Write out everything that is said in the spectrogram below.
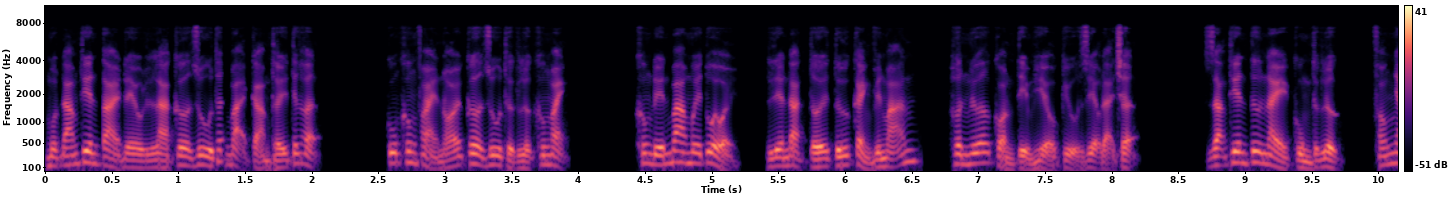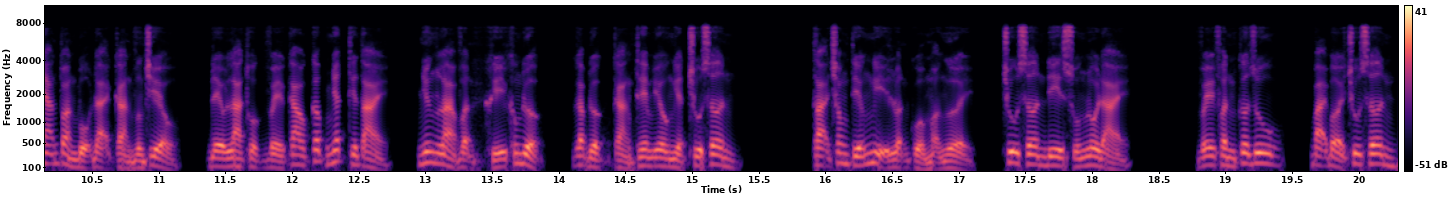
một đám thiên tài đều là cơ du thất bại cảm thấy tức hận cũng không phải nói cơ du thực lực không mạnh. Không đến ba mươi tuổi, liền đạt tới tứ cảnh viên mãn, hơn nữa còn tìm hiểu cựu diệu đại trận. Dạng thiên tư này cùng thực lực, phóng nhãn toàn bộ đại càn vương triều, đều là thuộc về cao cấp nhất thiên tài, nhưng là vận khí không được, gặp được càng thêm yêu nghiệt chu sơn. Tại trong tiếng nghị luận của mọi người, chu sơn đi xuống lôi đài. Về phần cơ du, bại bởi chu sơn,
